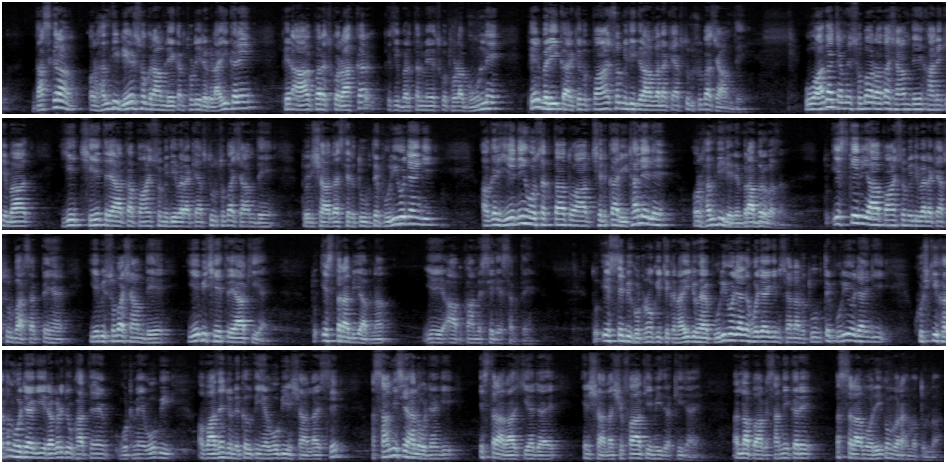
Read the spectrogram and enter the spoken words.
دس گرام اور ہلدی ڈیڑھ سو گرام لے کر تھوڑی رگڑائی کریں۔ پھر آگ پر اس کو رکھ کر کسی برتن میں اس کو تھوڑا بھون لیں۔ پھر بریک کر کے تو پانچ سو ملی گرام والا کیپسول صبح شام دیں۔ وہ آدھا چمچ صبح اور آدھا شام دیں کھانے کے بعد یہ چھ تریا کا پانچ سو ملی والا کیپسول صبح شام دیں تو انشاءاللہ اس سے رتوبتیں پوری ہو جائیں گی۔ اگر یہ نہیں ہو سکتا تو آپ چھلکا ریٹھا لے لیں اور ہلدی لے لیں برابر وزن۔ تو اس کے بھی آپ پانچ سو ملی والا کیپسول بھر سکتے ہیں۔ یہ بھی صبح شام دے، یہ بھی چھ تریاک ہی ہے۔ تو اس طرح بھی آپ نا یہ آپ کام اس سے لے سکتے ہیں۔ تو اس سے بھی گھٹنوں کی چکنائی جو ہے پوری ہو جائے ہو جائے گی انشاءاللہ رتوبتیں پوری ہو جائیں گی، خشکی ختم ہو جائے گی، رگڑ جو کھاتے ہیں، گھٹنے، وہ بھی آوازیں جو نکلتی ہیں، وہ بھی انشاءاللہ اس سے آسانی سے حل ہو جائیں گی۔ اس طرح علاج کیا جائے، انشاءاللہ شفا کی امید رکھی جائے۔ اللہ پاک آسانی کرے۔ السلام علیکم ورحمۃ اللہ۔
